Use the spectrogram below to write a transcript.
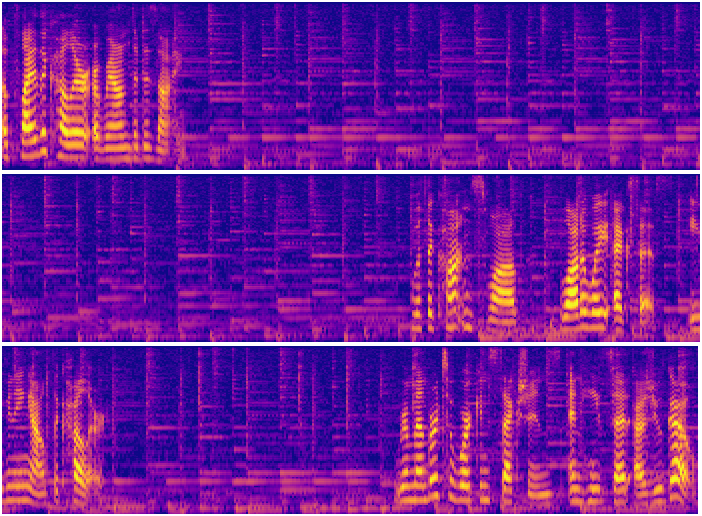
Apply the color around the design. With a cotton swab, blot away excess, evening out the color. Remember to work in sections and heat set as you go.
